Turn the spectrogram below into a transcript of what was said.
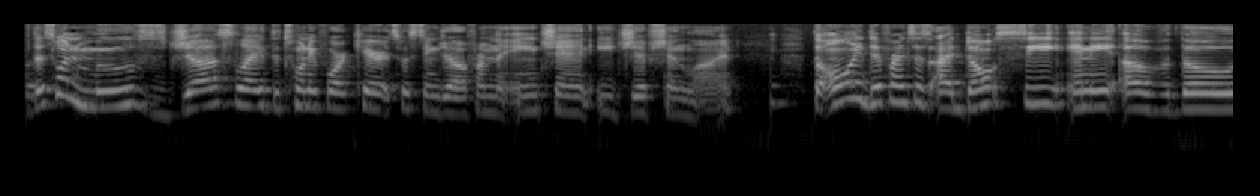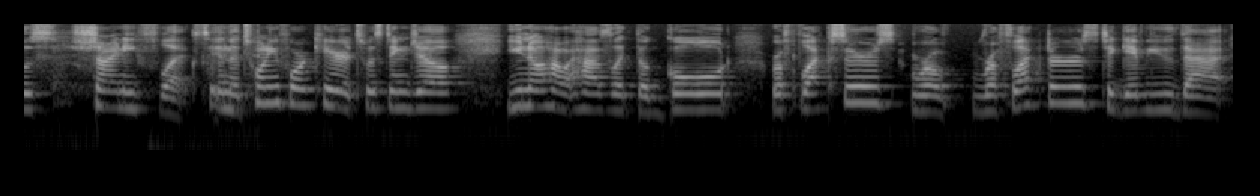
This one moves just like the 24 karat twisting gel from the ancient Egyptian line. The only difference is I don't see any of those shiny flecks. In the 24 karat twisting gel, you know how it has like the gold reflectors, re reflectors to give you that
